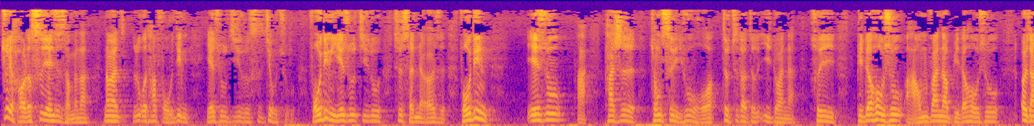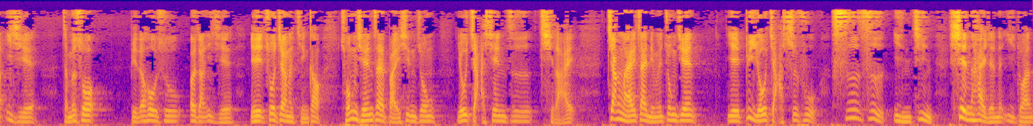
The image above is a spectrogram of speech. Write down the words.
最好的试验是什么呢？那么，如果他否定耶稣基督是救主，否定耶稣基督是神的儿子，否定耶稣啊，他是从死里复活，就知道这是异端了。所以彼得后书啊，我们翻到彼得后书二章一节，怎么说？彼得后书二章一节也做这样的警告：从前在百姓中有假先知起来，将来在你们中间也必有假师傅私自引进陷害人的异端，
